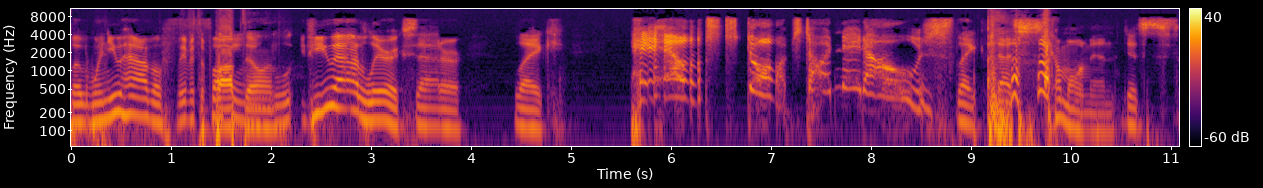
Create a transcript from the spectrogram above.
But when you have a Leave it to Bob fucking- Dylan. if you have lyrics that are like hailstorms, tornadoes, like that's come on, man. It's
